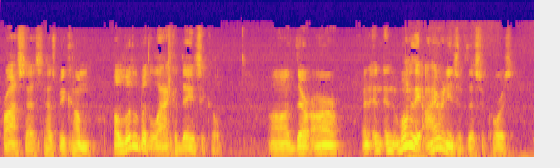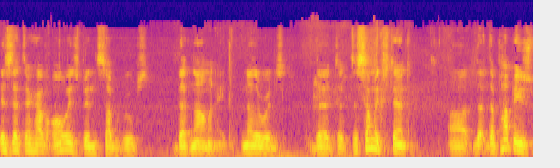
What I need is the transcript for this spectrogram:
process has become a little bit lackadaisical. Uh, there are, and, and, one of the ironies of this, of course, is that there have always been subgroups that nominate. In other words, the, to, to some extent, uh, the, the puppies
